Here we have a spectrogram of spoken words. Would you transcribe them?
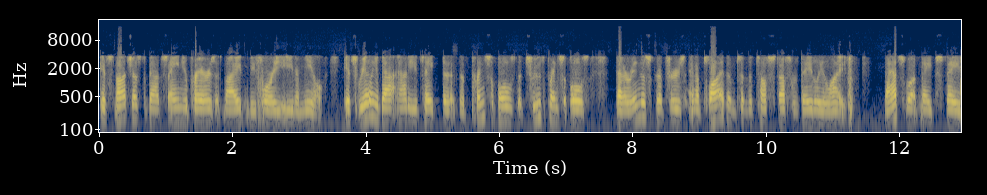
It's not just about saying your prayers at night and before you eat a meal. It's really about how do you take the, the principles, the truth principles that are in the scriptures and apply them to the tough stuff of daily life. That's what makes faith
